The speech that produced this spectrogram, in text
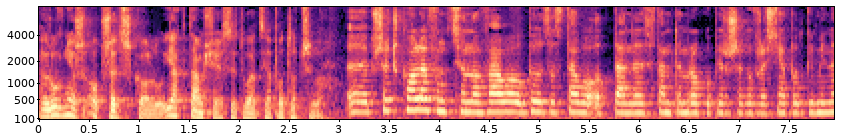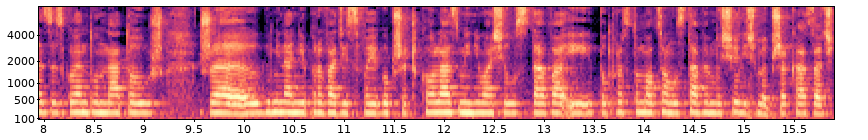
również o przedszkolu. Jak tam się sytuacja potoczyła? E, przedszkole funkcjonowało, było, zostało oddane w tamtym roku 1 września pod gminę ze względu na to już, że gmina nie prowadzi swojego przedszkola, zmieniła się ustawa i po prostu mocą ustawy musieliśmy przekazać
